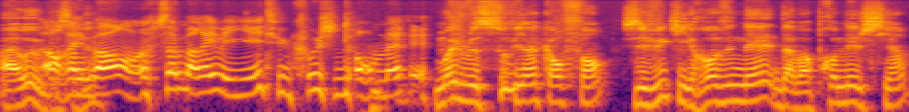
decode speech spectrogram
Ah oui, bah, En c'est bien. rêvant, ça m'a réveillé, du coup, je dormais. Moi, je me souviens qu'enfant, j'ai vu qu'il revenait d'avoir promené le chien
